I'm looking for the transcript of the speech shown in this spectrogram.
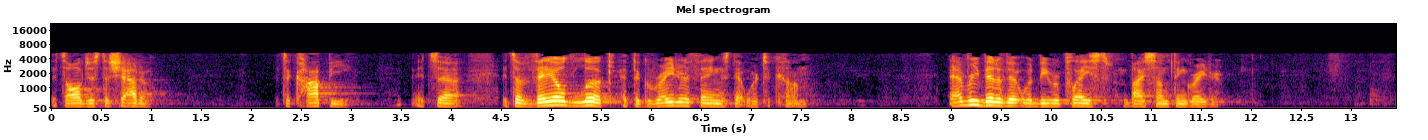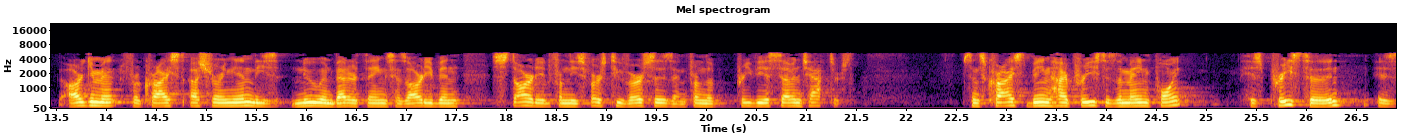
it's all just a shadow. It's a copy. It's a, it's a veiled look at the greater things that were to come. Every bit of it would be replaced by something greater. The argument for Christ ushering in these new and better things has already been started from these first two verses and from the previous seven chapters. Since Christ, being high priest, is the main point, his priesthood is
